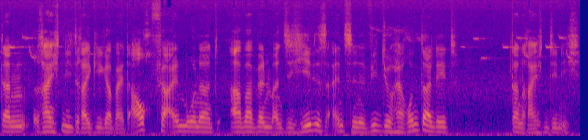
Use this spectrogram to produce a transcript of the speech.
dann reichen die 3 GB auch für einen Monat. Aber wenn man sich jedes einzelne Video herunterlädt, dann reichen die nicht.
